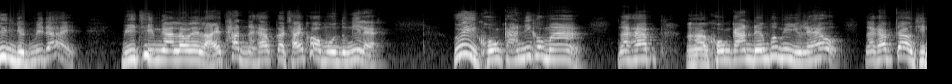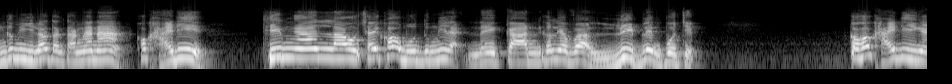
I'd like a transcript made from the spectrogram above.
ยิ่งหยุดไม่ได้ มีทีมงานเราหลาย ๆ ท่านนะครับ ก็ใช้ข้อมูลตรงนี้แหละเฮ้ยโครงการนี้เข้ามา นะครับโครงการเดิมเขามีอยู่แล้วนะครับ เจ้าถิ่นก็มีอยู่แล้วต่างๆนานาเขาขายดี ทีมงานเราใช้ข้อมูลตรงนี้แหละ ในการเขาเรียกว่ารีบเร่งโปรเจกต์ก็เขาขายดีไง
